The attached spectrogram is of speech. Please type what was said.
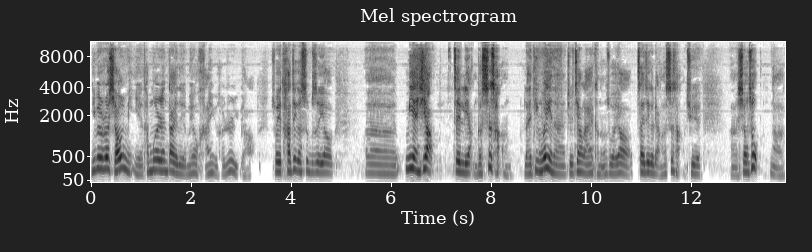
你比如说小米，它默认带的也没有韩语和日语啊。所以它这个是不是要，呃，面向这两个市场来定位呢？就将来可能说要在这个两个市场去啊销售，啊，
